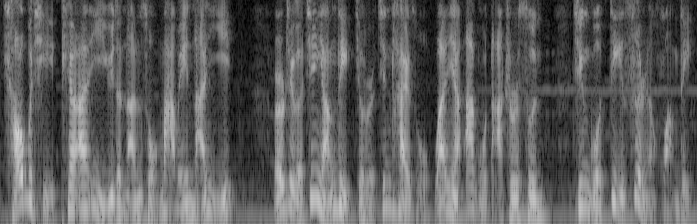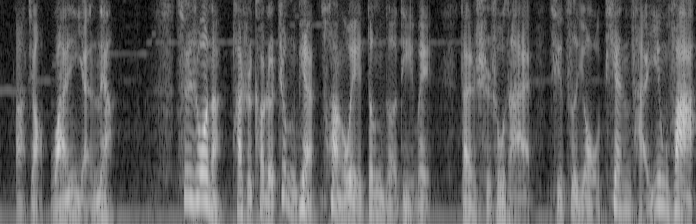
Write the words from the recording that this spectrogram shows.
瞧不起偏安一隅的南宋，骂为南夷。而这个金阳帝就是金太祖完颜阿骨打之孙，经过第四任皇帝啊，叫完颜亮。虽说呢，他是靠着政变篡位登得帝位，但史书载其自幼天才英发。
